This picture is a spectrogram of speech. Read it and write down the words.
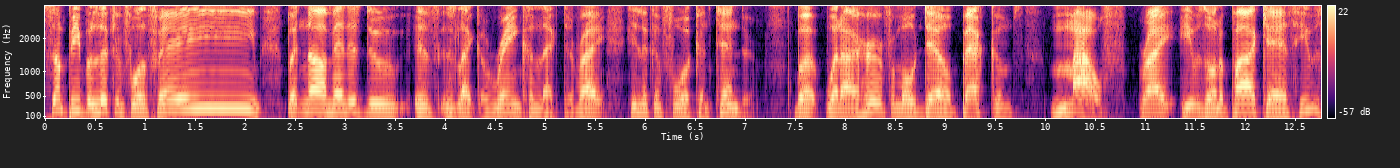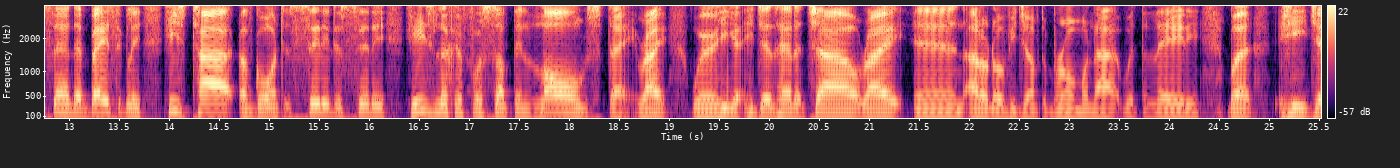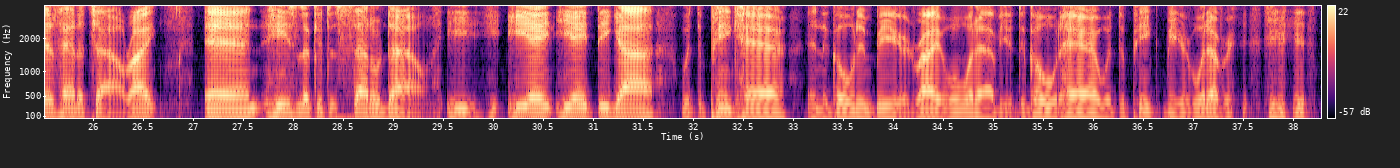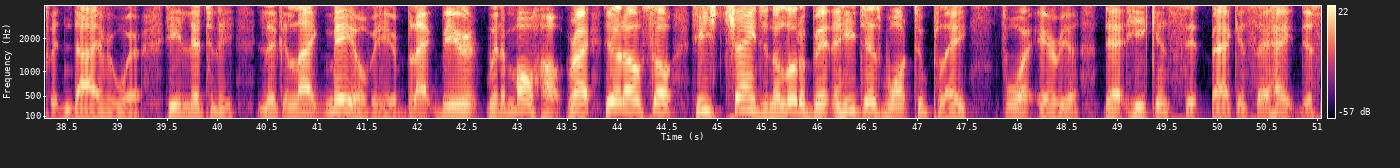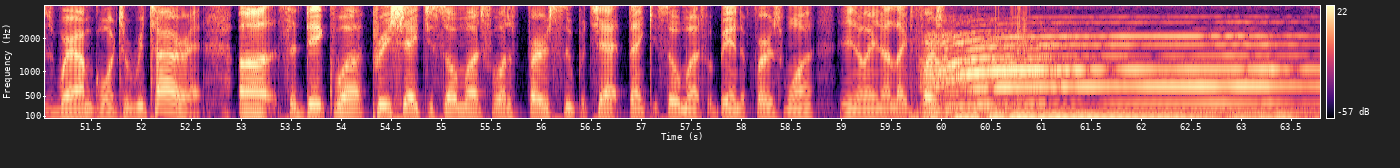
Some people looking for fame, but no, man, this dude is, is like a ring collector, right? He looking for a contender. But what I heard from Odell Beckham's mouth, right? He was on a podcast. He was saying that basically he's tired of going to city to city. He's looking for something long stay, right? Where he he just had a child, right? And I don't know if he jumped a broom or not with the lady, but he just had a child, right? And he's looking to settle down. He he, he ain't he ain't the guy with the pink hair and the golden beard, right? Or what have you. The gold hair with the pink beard, whatever. Putting dye everywhere. He literally looking like me over here. Black beard with a mohawk, right? You know, so he's changing a little bit and he just want to play for an area that he can sit back and say, hey, this is where I'm going to retire at. Uh, Sadiqwa, appreciate you so much for the first super chat. Thank you so much for being the first one. You know, ain't nothing like the first one.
